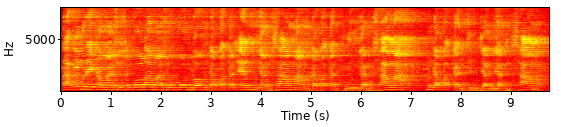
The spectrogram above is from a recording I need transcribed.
Tapi mereka masuk sekolah, masuk pondok, mendapatkan ilmu yang sama, mendapatkan guru yang sama, mendapatkan jenjang yang sama.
